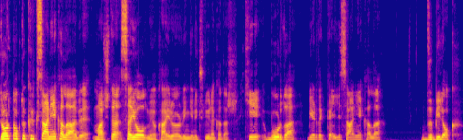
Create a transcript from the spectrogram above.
4.40 saniye kala abi maçta sayı olmuyor Kyrie Irving'in üçlüğüne kadar. Ki burada 1 dakika 50 saniye kala The Block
